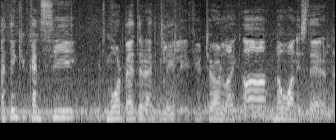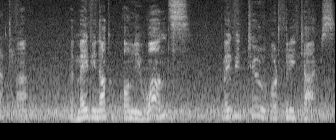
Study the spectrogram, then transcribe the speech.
I think you can see it more better and clearly if you you turn like, oh, no one is there. Okay. Uh, and maybe not only once, maybe two or three times.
